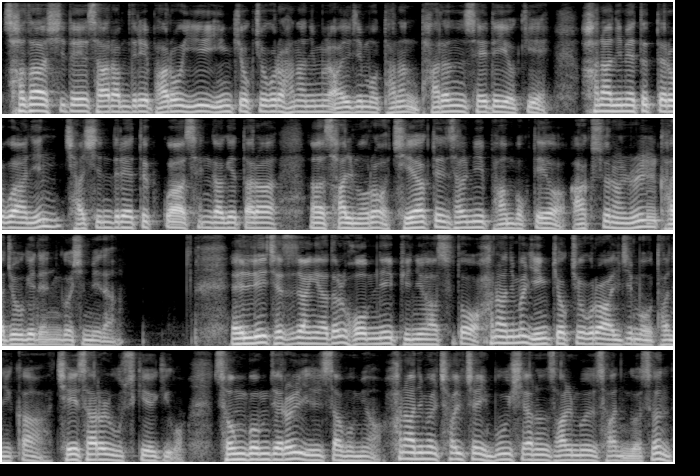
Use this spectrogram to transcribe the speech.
사다 시대의 사람들이 바로 이 인격적으로 하나님을 알지 못하는 다른 세대였기에 하나님의 뜻대로가 아닌 자신들의 뜻과 생각에 따라 어, 삶으로 제약된 삶이 반복되어 악순환을 가져오게 된 것입니다. 엘리 제사장의 아들 홈리 비니아스도 하나님을 인격적으로 알지 못하니까 제사를 우습게 여기고 성범죄를 일삼으며 하나님을 철저히 무시하는 삶을 산 것은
